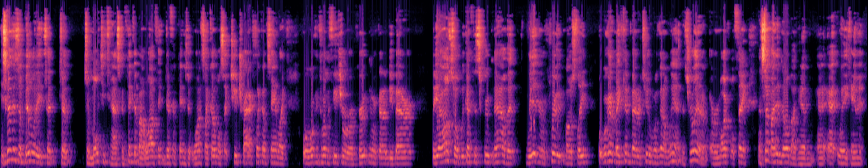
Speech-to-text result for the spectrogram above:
he's got this ability to to to multitask and think about a lot of different things at once, like almost like two tracks. Like I'm saying, like we're working toward the future, we're recruiting, we're going to be better, But yet also we got this group now that we didn't recruit mostly, but we're going to make them better too, and we're going to win. It's really a, a remarkable thing, and something I didn't know about him at, at, when he came in.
